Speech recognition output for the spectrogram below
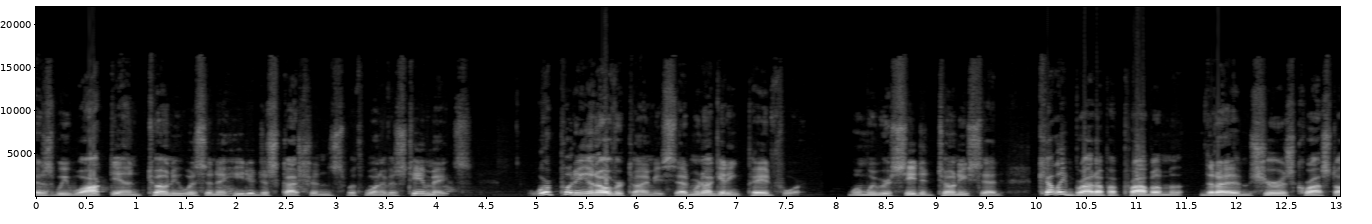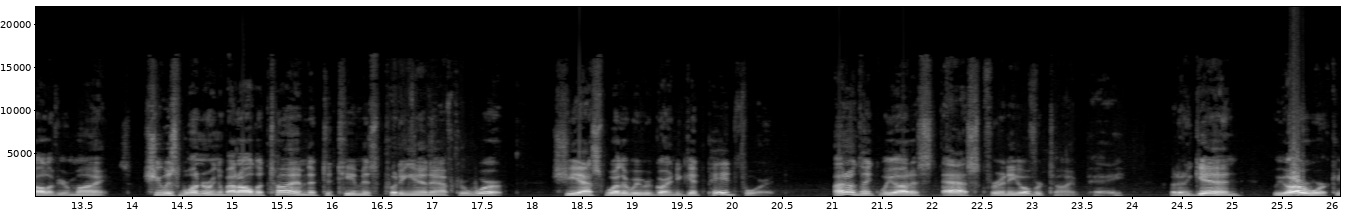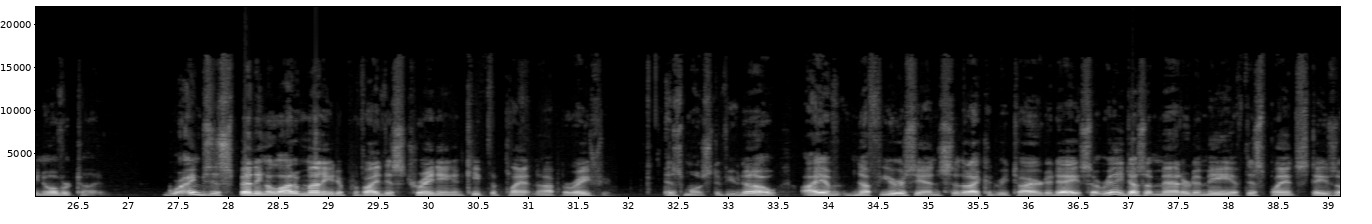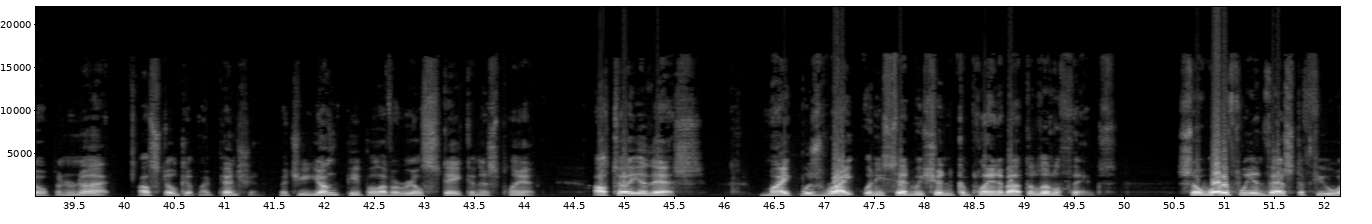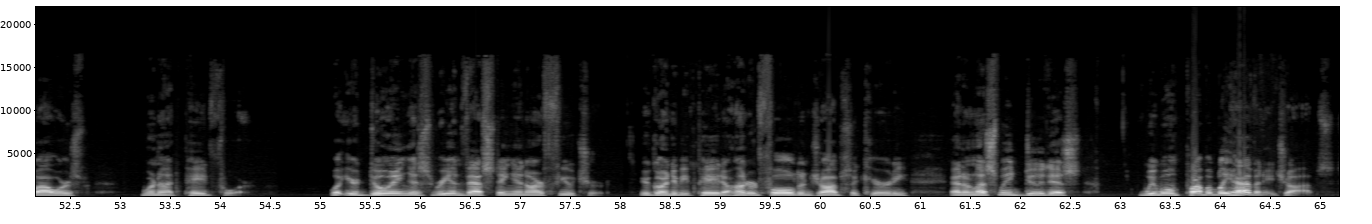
As we walked in, Tony was in a heated discussions with one of his teammates. We're putting in overtime, he said. We're not getting paid for it. When we were seated, Tony said, Kelly brought up a problem that I am sure has crossed all of your minds. She was wondering about all the time that the team is putting in after work. She asked whether we were going to get paid for it. I don't think we ought to ask for any overtime pay, but again, we are working overtime. Grimes is spending a lot of money to provide this training and keep the plant in operation. As most of you know, I have enough years in so that I could retire today, so it really doesn't matter to me if this plant stays open or not. I'll still get my pension. But you young people have a real stake in this plant. I'll tell you this Mike was right when he said we shouldn't complain about the little things. So, what if we invest a few hours we're not paid for? What you're doing is reinvesting in our future. You're going to be paid a hundredfold in job security, and unless we do this, we won't probably have any jobs.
